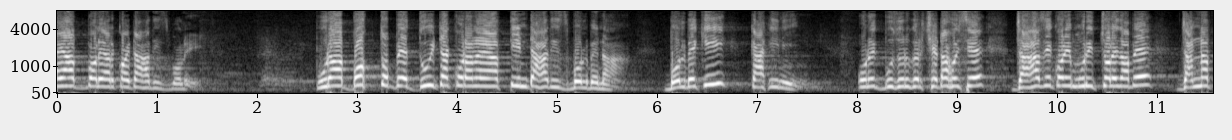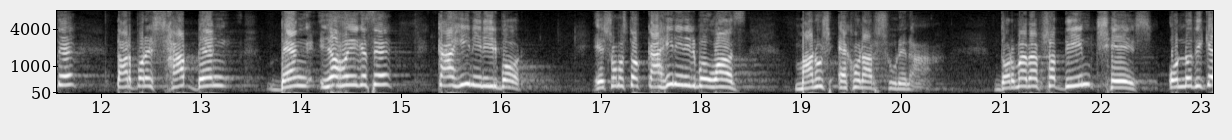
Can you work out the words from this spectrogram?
আয়াত বলে আর কয়টা হাদিস বলে। পুরা বক্তব্যে দুইটা কোরআন আয়াত, তিনটা হাদিস বলবে না। বলবে কি? কাহিনী। অনেক বুজুর্গের সেটা হয়েছে জাহাজে করে মুড়ি চলে যাবে জান্নাতে, তারপরে সাপ, ব্যাং ব্যাং ইয়া হয়ে গেছে। কাহিনী নির্ভর। এ সমস্ত কাহিনী নির্ভর ওয়াজ মানুষ এখন আর শুনে না। ধর্মা ব্যবসার দিন শেষ। অন্যদিকে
